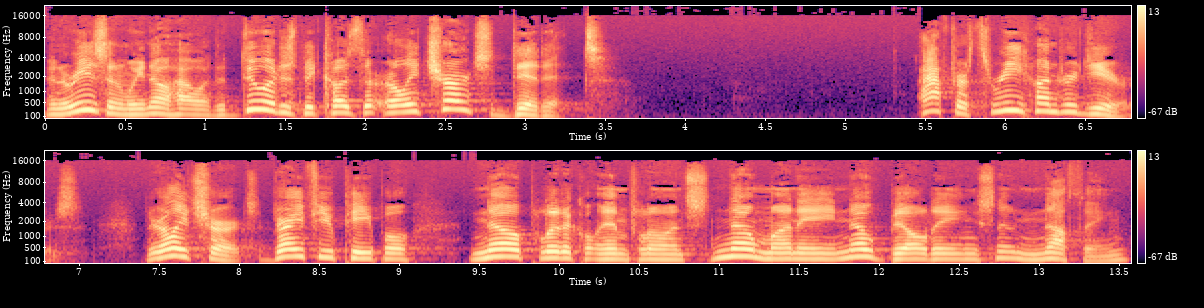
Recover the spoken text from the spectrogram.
And the reason we know how to do it is because the early church did it. After 300 years, the early church, very few people, no political influence, no money, no buildings, no nothing.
